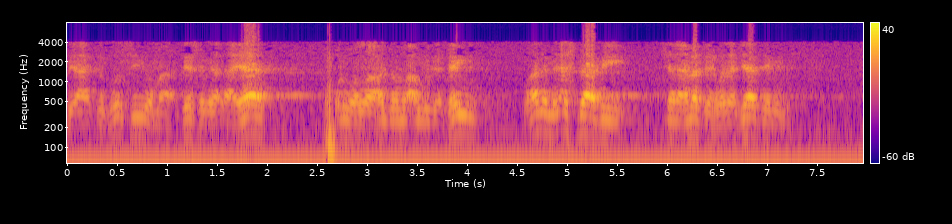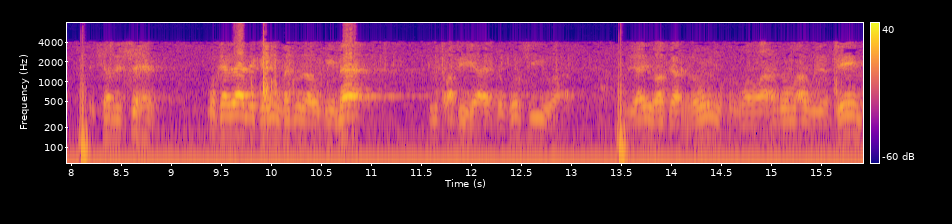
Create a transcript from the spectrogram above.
بآية الكرسي وما تيسر من الآيات. وقل هو الله أحد معوذتين وهذا من أسباب سلامته ونجاته من شر السحر وكذلك ينفذ له في ماء يقرأ فيه آية الكرسي ويا أيها الكافرون وقل هو الله أحد معوذتين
